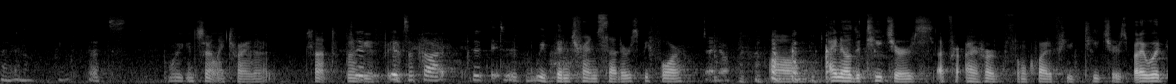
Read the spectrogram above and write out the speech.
I don't know, that's, We can certainly try that. It's not going to be... it- it's a thought. It- it- We've been trendsetters before. I know. Um, I know the teachers, I've he- I heard from quite a few teachers, but I would,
